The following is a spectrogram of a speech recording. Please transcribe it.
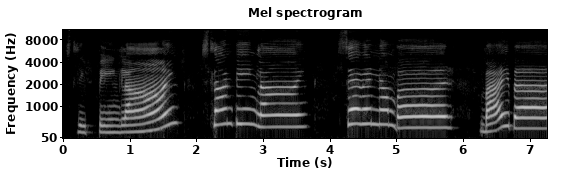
Sleeping line, slanting line. Seven number. Bye bye.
